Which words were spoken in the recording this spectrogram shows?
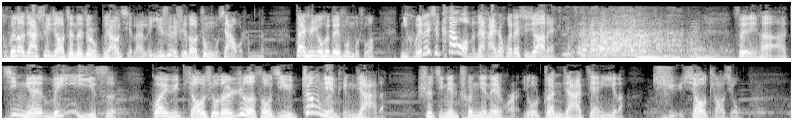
回到家睡觉，真的就是不想起来了，一睡睡到中午、下午什么的。但是又会被父母说：“你回来是看我们的，还是回来睡觉的？” 所以你看啊，今年唯一一次关于调休的热搜给予正面评价的。是今年春节那会儿，有专家建议了取消调休。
